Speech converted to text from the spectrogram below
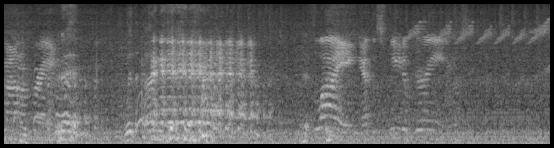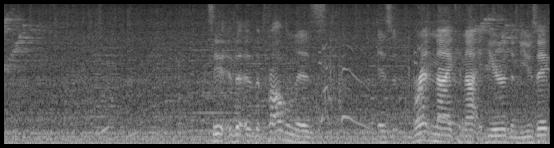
amount of frames. With un- Flying at the speed of dreams. See, the the problem is, is Brent and I cannot hear the music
